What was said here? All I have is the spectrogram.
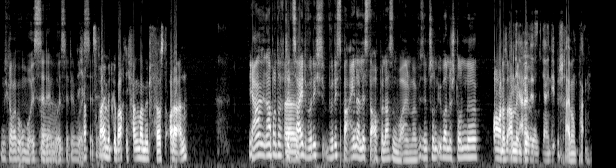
Ich kann mal gucken, wo ist der denn? Wo ist der denn? Wo ich habe zwei denn? mitgebracht. Ich fange mal mit First Order an. Ja, in Anbetracht der äh, Zeit würde ich es würd bei einer Liste auch belassen wollen, weil wir sind schon über eine Stunde. Oh, das arme Die ja in die Beschreibung packen.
